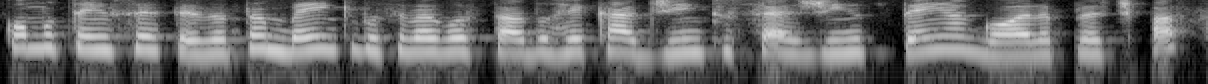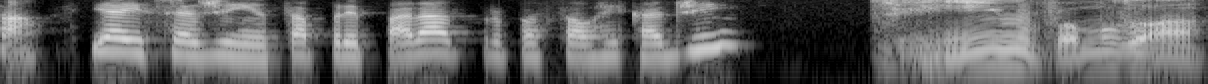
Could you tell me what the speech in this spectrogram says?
Como tenho certeza também que você vai gostar do recadinho que o Serginho tem agora para te passar. E aí, Serginho, está preparado para passar o recadinho? Sim, vamos lá.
